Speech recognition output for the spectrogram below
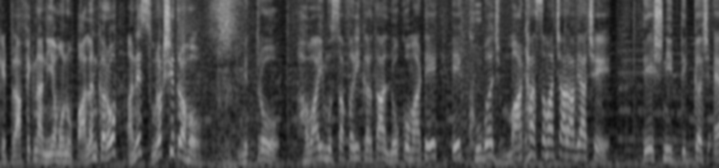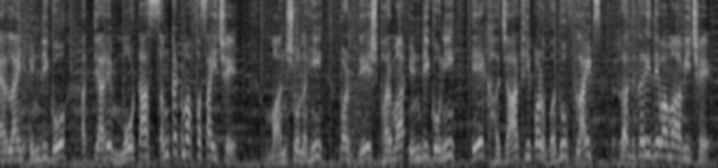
કે ટ્રાફિકના નિયમોનું પાલન કરો અને સુરક્ષિત રહો. મિત્રો, હવાઈ મુસાફરી કરતા લોકો માટે એક ખૂબ જ માઠા સમાચાર આવ્યા છે. દેશની દિગ્ગજ એરલાઇન ઇન્ડિગો અત્યારે મોટા સંકટમાં ફસાઈ છે. માનશો નહીં, પણ દેશભરમાં ઇન્ડિગોની એક હજારથી પણ વધુ ફ્લાઇટ્સ રદ કરી દેવામાં આવી છે.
